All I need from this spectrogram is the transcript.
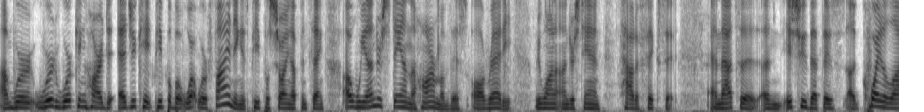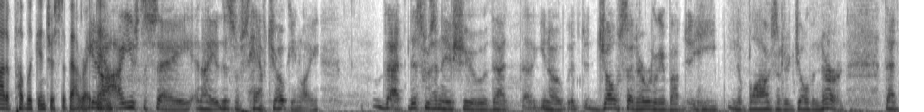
Um, we're we're working hard to educate people, but what we're finding is people showing up and saying, "Oh, we understand the harm of this already. We want to understand how to fix it," and that's a, an issue that there's uh, quite a lot of public interest about right you know, now. I used to say, and I this was half jokingly, that this was an issue that uh, you know Joe said earlier about he you know blogs under Joe the Nerd that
